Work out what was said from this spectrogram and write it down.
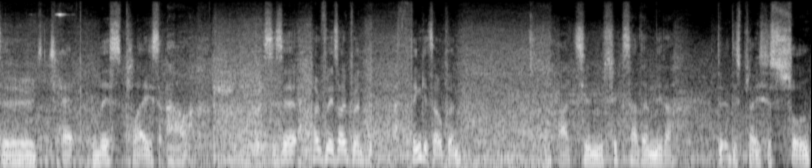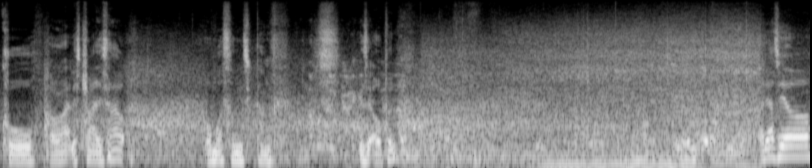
Dude, check this place out. This is it. Hopefully it's open. I think it's open. 아침 식사됩니다. Dude, this place is so cool. Alright, let's try this out. 어머선 식당. Is it open? 안녕하세요.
